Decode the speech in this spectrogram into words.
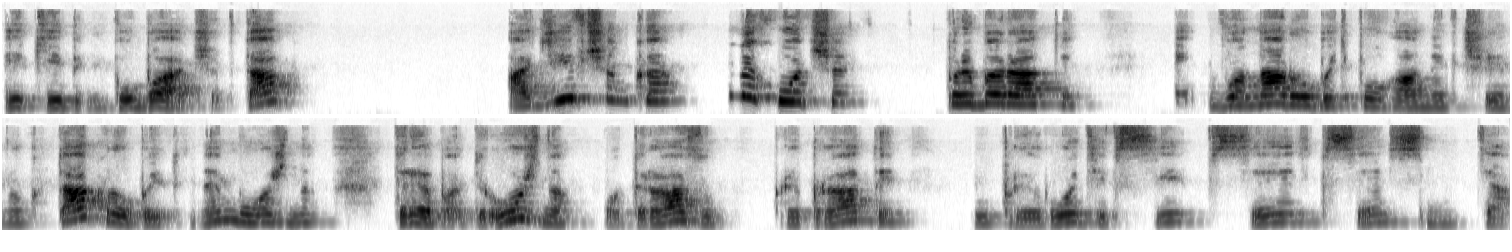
яке він побачив, так? А дівчинка не хоче прибирати. І вона робить поганий вчинок. Так робити не можна. Треба дружно одразу прибрати у природі все, все, все сміття.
